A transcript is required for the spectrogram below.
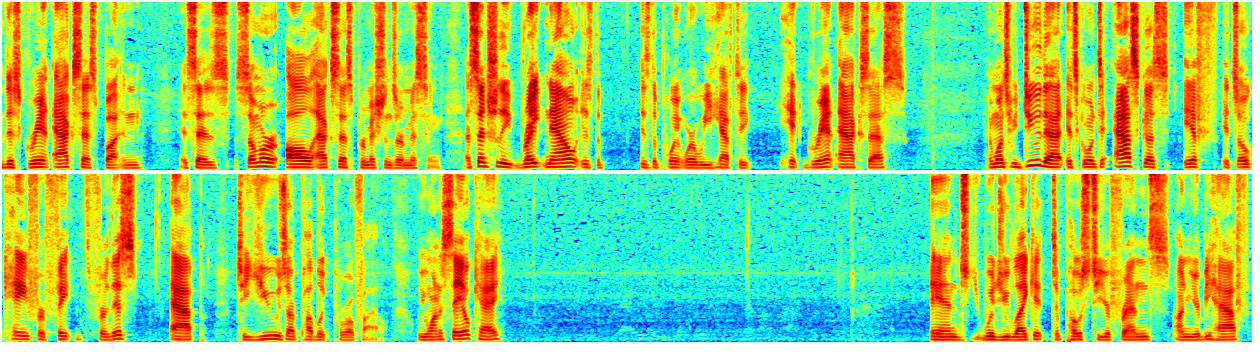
this grant access button. It says some or all access permissions are missing. Essentially, right now is the is the point where we have to hit grant access. And once we do that, it's going to ask us if it's okay for for this app to use our public profile. We want to say okay. And would you like it to post to your friends on your behalf?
